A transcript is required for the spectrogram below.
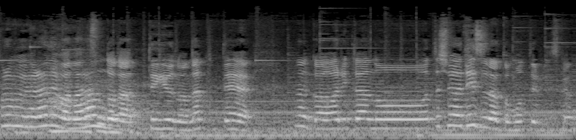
これをやらねばならんのだっていうのはなくてなんか割とあの私はレズだと思ってるんですけど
